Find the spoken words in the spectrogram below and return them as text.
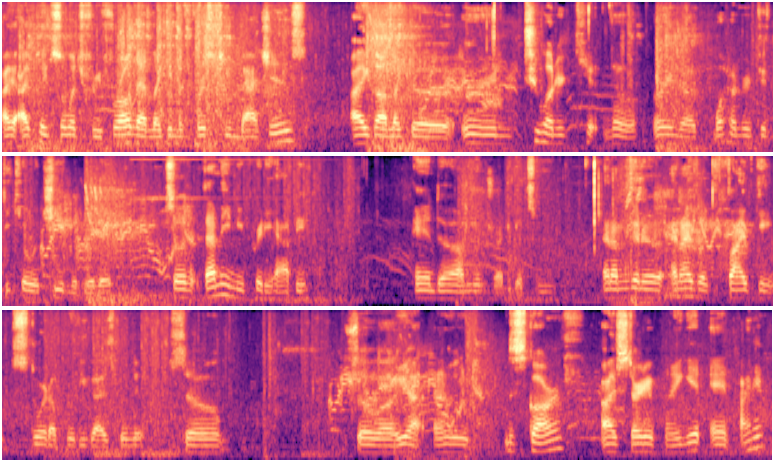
I, I played so much free-for-all that, like, in the first few matches, I got, like, the earn 200 kill, no, earn a 150 kill achievement with it. So that made me pretty happy. And, uh, I'm gonna try to get some, and I'm gonna, and I have, like, five games stored up with you guys with it. So, so, uh, yeah, and the Scar, I started playing it, and I didn't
